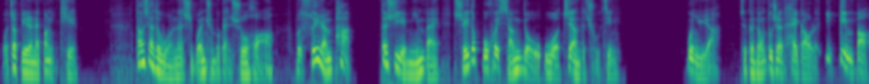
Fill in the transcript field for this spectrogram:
我叫别人来帮你贴。”当下的我呢，是完全不敢说话哦。我虽然怕，但是也明白，谁都不会想有我这样的处境。问宇啊。这个浓度真的太高了，一定爆，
